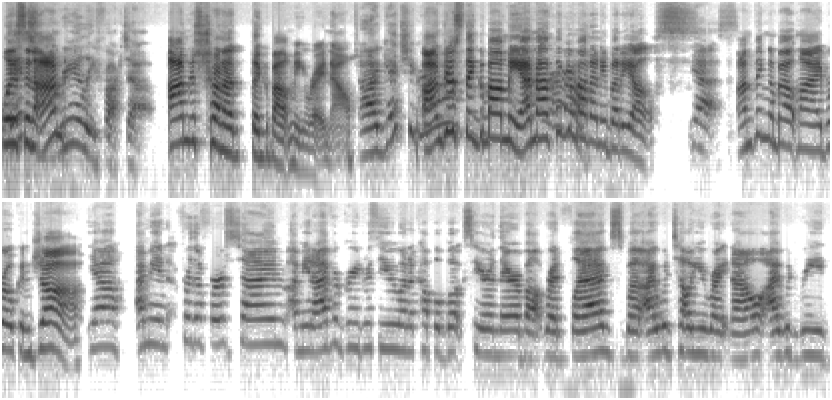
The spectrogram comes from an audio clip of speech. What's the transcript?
Listen, It's I'm really fucked up. I'm just trying to think about me right now. I get you. I'm just thinking about me. I'm not thinking about anybody else. yes. I'm thinking about my broken jaw. Yeah, I mean, for the first time, I mean, I've agreed with you in a couple books here and there about red flags, but I would tell you right now, I would read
